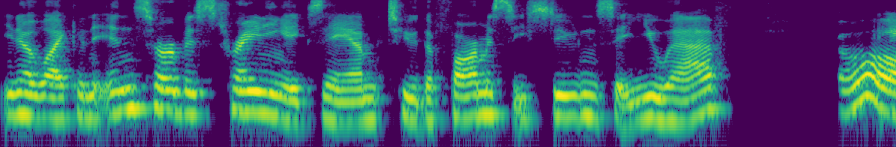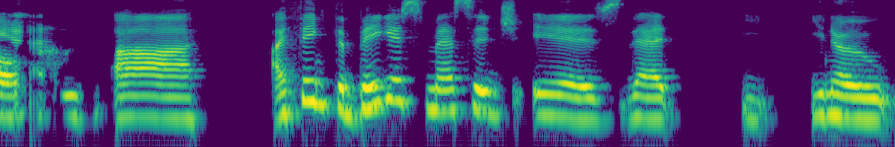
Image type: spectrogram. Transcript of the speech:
you know, like an in-service training exam to the pharmacy students at UF. Oh, and, uh, I think the biggest message is that you know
